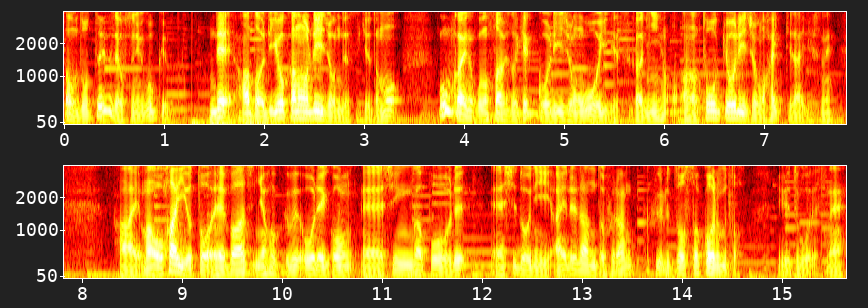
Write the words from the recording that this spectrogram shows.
多分 .exe は普通に動くよ。で、あとは利用可能リージョンですけども、今回のこのサービスは結構リージョン多いですが、日本あの東京リージョンも入ってないですね。はいまあ、オハイオと、えーバージニア北部、オレゴン、えーシンガポール、えーシドニー、アイルランド、フランクフルト、ストックホルムというところですね。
